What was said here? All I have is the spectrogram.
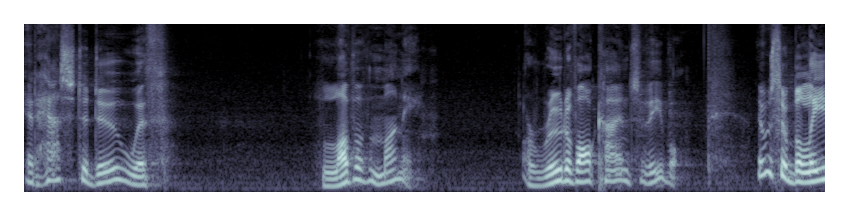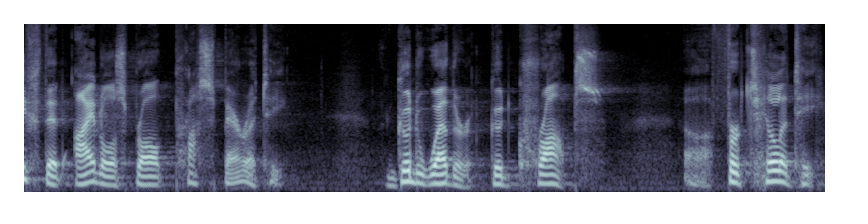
it has to do with love of money, a root of all kinds of evil. There was a belief that idols brought prosperity, good weather, good crops, uh, fertility,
